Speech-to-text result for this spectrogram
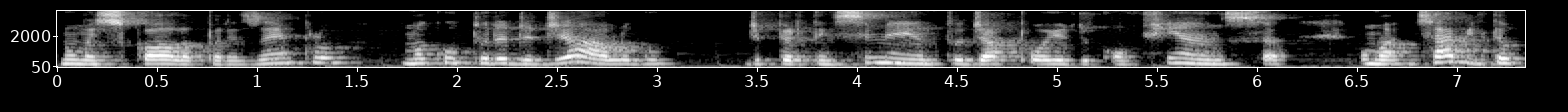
numa escola, por exemplo, uma cultura de diálogo, de pertencimento, de apoio, de confiança, uma, sabe? Então,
